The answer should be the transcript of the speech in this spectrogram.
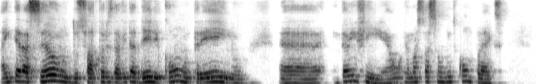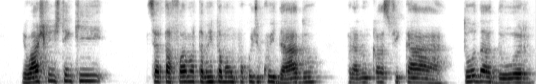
a interação dos fatores da vida dele com o treino. Uh, então, enfim, é, um, é uma situação muito complexa. Eu acho que a gente tem que, certa forma, também tomar um pouco de cuidado para não classificar toda a dor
